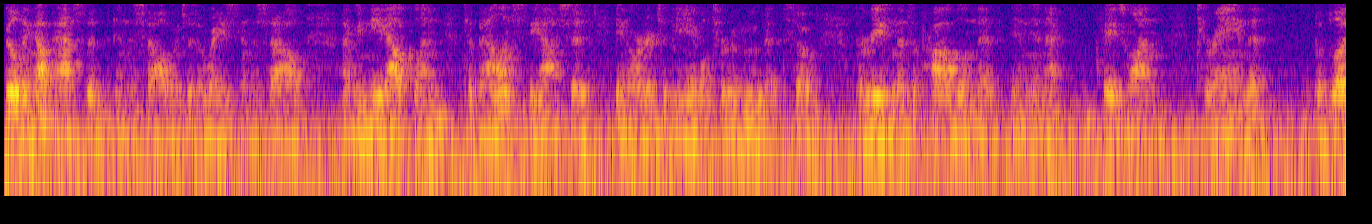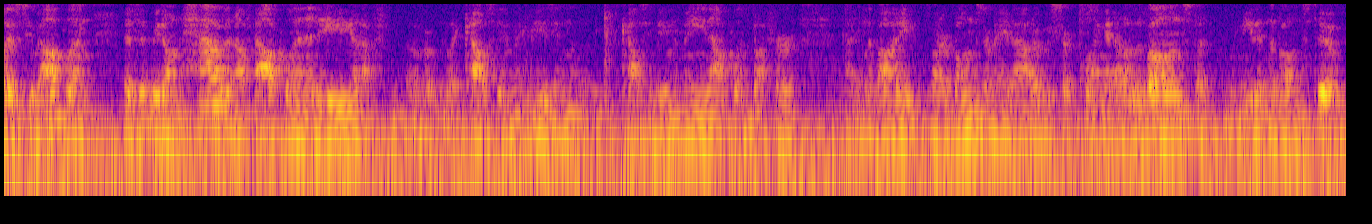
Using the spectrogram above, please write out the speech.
building up acid in the cell, which is a waste in the cell, and we need alkaline to balance the acid in order to be able to remove it. So the reason it's a problem that in, in that phase one terrain that the blood is too alkaline is that we don't have enough alkalinity, enough like calcium, magnesium, calcium being the main alkaline buffer in the body, what our bones are made out of. We start pulling it out of the bones, but we need it in the bones too.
